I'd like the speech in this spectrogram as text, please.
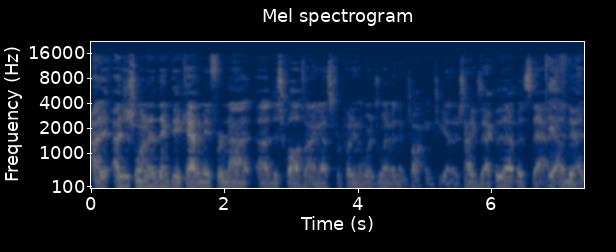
I I just want to thank the Academy for not uh, disqualifying us for putting the words "women" and "talking" together. It's not exactly that, but it's that. Yeah. and Yeah. I-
